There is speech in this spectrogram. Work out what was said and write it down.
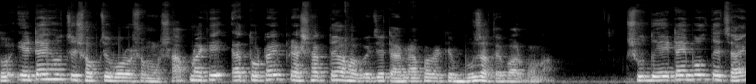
তো এটাই হচ্ছে সবচেয়ে বড় সমস্যা। আপনাকে এতটাই প্রেশার দেওয়া হবে যেটা আমি আপনাদেরকে বোঝাতে পারব না। শুধু এটাই বলতে চাই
